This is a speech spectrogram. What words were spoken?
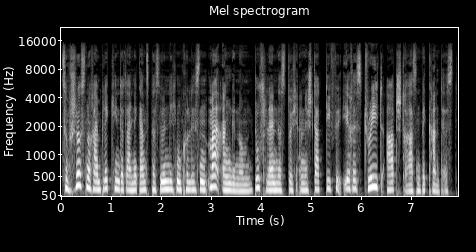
Zum Schluss noch ein Blick hinter deine ganz persönlichen Kulissen. Mal angenommen, du schlenderst durch eine Stadt, die für ihre Street Art Straßen bekannt ist.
